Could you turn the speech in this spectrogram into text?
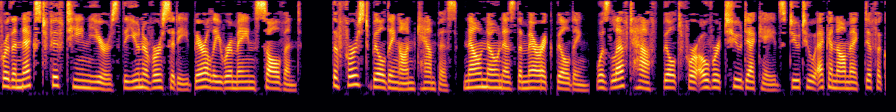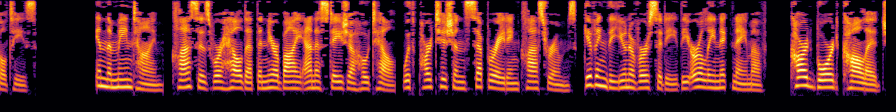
For the next 15 years the university barely remained solvent. The first building on campus, now known as the Merrick Building, was left half-built for over two decades due to economic difficulties. In the meantime, classes were held at the nearby Anastasia Hotel, with partitions separating classrooms, giving the university the early nickname of Cardboard College.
